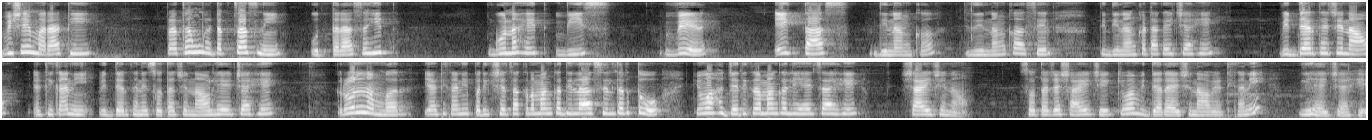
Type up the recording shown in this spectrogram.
विषय मराठी प्रथम घटक चाचणी उत्तरासहित गुण आहेत वीस वेळ एक तास दिनांक दिनांक असेल ती दिनांक टाकायची आहे. विद्यार्थ्याचे नाव या ठिकाणी विद्यार्थ्याने स्वतःचे नाव लिहायचे आहे. रोल नंबर या ठिकाणी परीक्षेचा क्रमांक दिला असेल तर तो किंवा हजेरी क्रमांक लिहायचा आहे शाळेचे नाव स्वतःच्या शाळेचे किंवा विद्यालयाचे नाव या ठिकाणी लिहायचे आहे.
